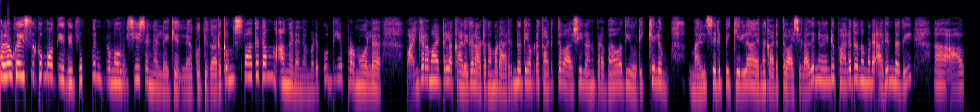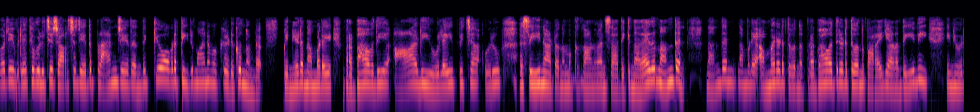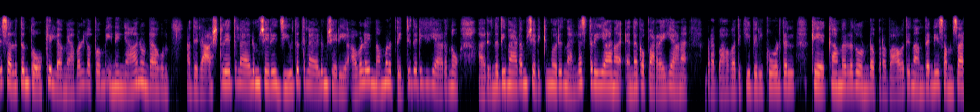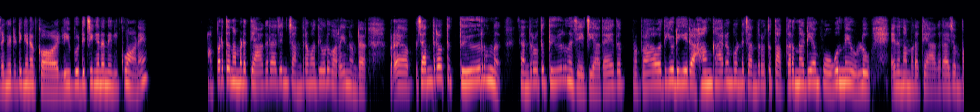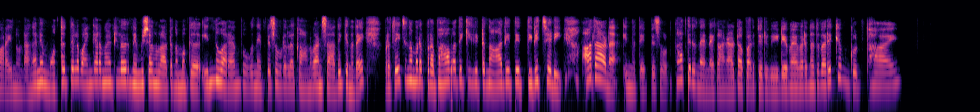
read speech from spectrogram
Hello guys കുമോ ടി promo പുത്തൻ പ്രൊമോ വിശേഷങ്ങളിലേക്ക് എല്ലാ കുട്ടികാർക്കും സ്വാഗതം. അങ്ങനെ നമ്മുടെ പുതിയ പ്രമോൽ ഭയങ്കരമായിട്ടുള്ള കളികളാട്ടോ. നമ്മുടെ അരുന്ധതി അവിടെ കടുത്ത വാശിയിലാണ് പ്രഭാവതി ഒരിക്കലും മത്സരിപ്പിക്കില്ല എന്ന കടുത്ത വാശിയിൽ. അതിനുവേണ്ടി പലതും നമ്മുടെ അരുന്ധതി അവരെ ഇവരെയൊക്കെ വിളിച്ച് ചർച്ച ചെയ്ത് പ്ലാൻ ചെയ്ത് എന്തൊക്കെയോ അവിടെ തീരുമാനമൊക്കെ എടുക്കുന്നുണ്ട്. പിന്നീട് നമ്മുടെ പ്രഭാവതിയെ ആടി ഉലയിപ്പിച്ച ഒരു സീനാട്ടോ നമുക്ക് കാണുവാൻ സാധിക്കുന്നത്. അതായത് നന്ദൻ നന്ദൻ നമ്മുടെ അമ്മയുടെ അടുത്ത് വന്ന് പ്രഭാവതിയുടെ അടുത്ത് വന്ന് പറയുകയാണ് ദേവി ഇനി ഒരു സ്ഥലത്തും തോക്കില്ല. അമ്മേ അവളുടെ ഒപ്പം ഇനി ഞാനുണ്ടാകും. അത് രാഷ്ട്രീയത്തിലായാലും ശരി ജീവിതത്തിലായാലും ശരി അവളെ നമ്മൾ തെറ്റിദ്ധരിക്കുകയായിരുന്നു. അരുന്ധതി മാഡം ശരിക്കും ഒരു നല്ല സ്ത്രീയാണ് എന്നൊക്കെ പറയുകയാണ്. പ്രഭാവതിക്ക് ഇതിൽ കൂടുതൽ കേൾക്കാൻ വല്ലതും ഉണ്ടോ പ്രഭാവതി നന്ദന്റെ സംസാരം കേട്ടിട്ട് ഇങ്ങനെ കോലി പിടിച്ച് ഇങ്ങനെ നിൽക്കുവാണേ. അപ്പുറത്ത് നമ്മുടെ ത്യാഗരാജൻ ചന്ദ്രമതിയോട് പറയുന്നുണ്ട് ചന്ദ്രവത്ത് തീർന്ന് ചന്ദ്രവത്ത് തീർന്ന് ചേച്ചി. അതായത് പ്രഭാവതിയുടെ ഈ ഒരു അഹങ്കാരം കൊണ്ട് ചന്ദ്രവത്ത് തകർന്നടിയാൻ പോകുന്നേ ഉള്ളൂ എന്ന് നമ്മുടെ ത്യാഗരാജൻ പറയുന്നുണ്ട്. അങ്ങനെ മൊത്തത്തിൽ ഭയങ്കരമായിട്ടുള്ള ഒരു നിമിഷങ്ങളായിട്ട് നമുക്ക് ഇന്ന് വരാൻ പോകുന്ന എപ്പിസോഡുകൾ കാണുവാൻ സാധിക്കുന്നത്. പ്രത്യേകിച്ച് നമ്മുടെ പ്രഭാവതിക്ക് കിട്ടുന്ന ആദ്യത്തെ തിരിച്ചടി അതാണ് ഇന്നത്തെ എപ്പിസോഡ്. കാത്തിരുന്ന് തന്നെ കാണാം കേട്ടോ. അടുത്തൊരു വീഡിയോയുമായി വരുന്നത് വരയ്ക്കും. Good bye.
